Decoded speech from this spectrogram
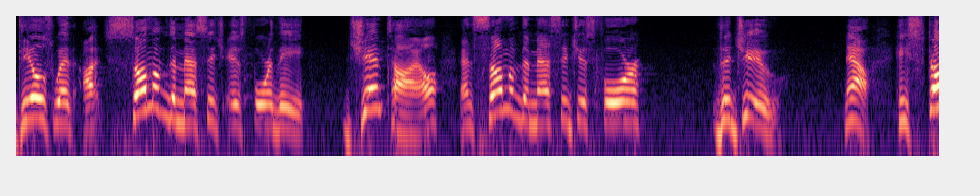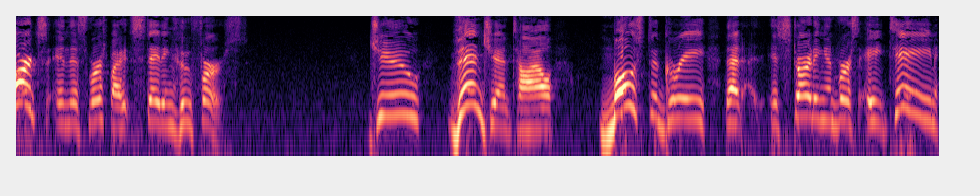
deals with uh, some of the message is for the Gentile, and some of the message is for the Jew. Now, he starts in this verse by stating who first Jew, then Gentile. most agree that starting in verse 18.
